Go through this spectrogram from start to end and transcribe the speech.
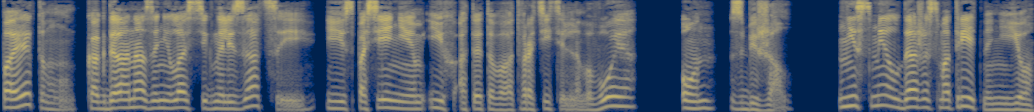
Поэтому, когда она занялась сигнализацией и спасением их от этого отвратительного воя, он сбежал. Не смел даже смотреть на нее,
